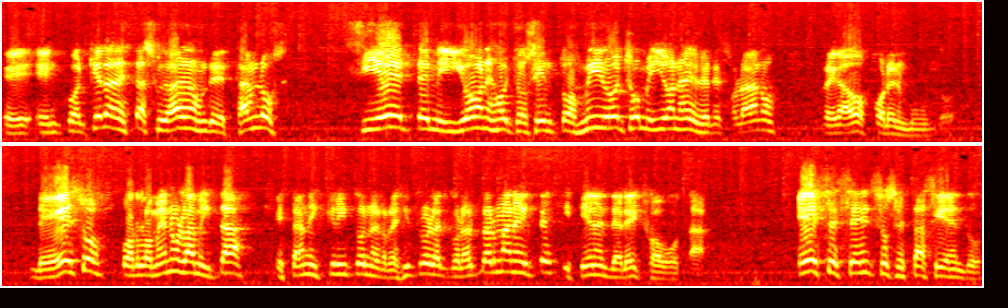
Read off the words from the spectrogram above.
eh, en cualquiera de estas ciudades donde están los 7 millones 800 mil, 8 millones de venezolanos regados por el mundo. De esos, por lo menos la mitad están inscritos en el registro electoral permanente y tienen derecho a votar. Ese censo se está haciendo.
